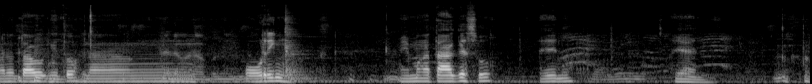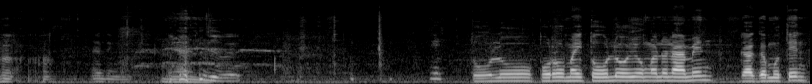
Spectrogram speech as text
anong tawag nito? Ng o-ring. May mga tagas oh ayan oh ayan ayan Tulo, puro may tulo yung ano namin, gagamutin.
